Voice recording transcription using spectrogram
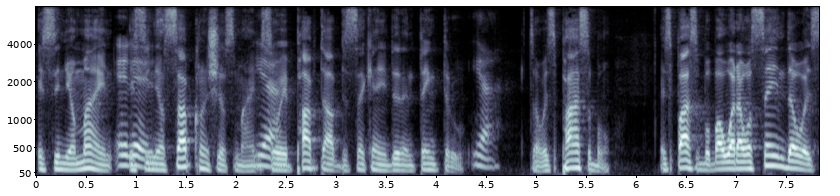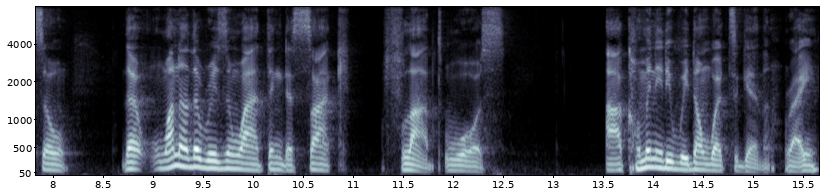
it's in your mind. It it's in your subconscious mind. So it popped up the second you didn't think through. yeah. So it's possible. It's possible. But what I was saying though is so that one other reason why I think the Sark flopped was our community, we don't work together, right?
